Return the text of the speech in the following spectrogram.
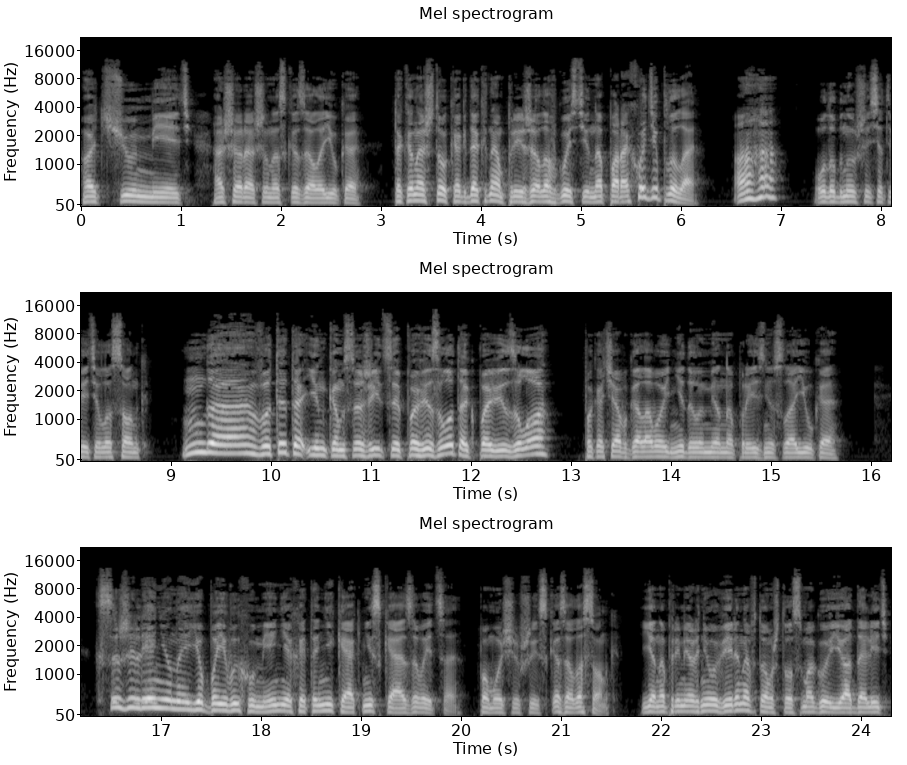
«Очуметь!» — ошарашенно сказала Юка. «Так она что, когда к нам приезжала в гости, на пароходе плыла?» «Ага», — улыбнувшись, ответила Сонг. «Да, вот это инкам со жрицей повезло так повезло», — покачав головой, недоуменно произнесла Юка. «К сожалению, на ее боевых умениях это никак не сказывается», — поморщившись, сказала Сонг. «Я, например, не уверена в том, что смогу ее одолеть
